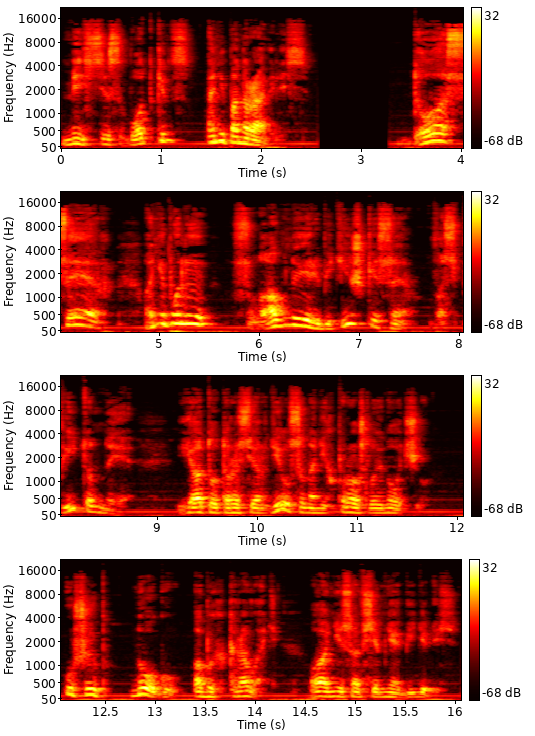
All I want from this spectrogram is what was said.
миссис Воткинс они понравились? Да, сэр. Они были славные ребятишки, сэр, воспитанные. Я тут рассердился на них прошлой ночью. Ушиб ногу об их кровать, а они совсем не обиделись.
